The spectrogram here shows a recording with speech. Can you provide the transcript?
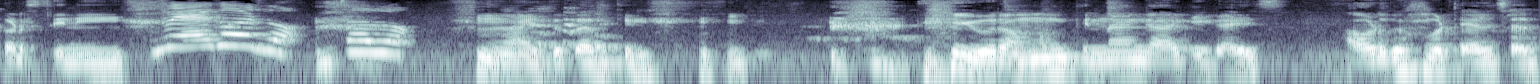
ಕೊಡಿಸ್ತೀನಿ. ಆಯ್ತು ಚಲೋ. ಹ್ಞೂ ಆಯಿತು ತರ್ತೀನಿ. ಇವ್ರ ಅಮ್ಮನ್ ತಿನ್ನಂಗಾಗಿ ಗೈಸ್ ಹೇಳ್ಸೋದು.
